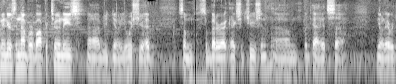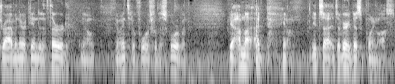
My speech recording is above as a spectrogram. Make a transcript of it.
I mean, there's a number of opportunities. Uh, you, you, know, you wish you had some some better execution. Um, but yeah, it's uh, you know they were driving there at the end of the third. You know, you know into the fours for the score. But yeah, I'm not. I you know, it's a, it's a very disappointing loss.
